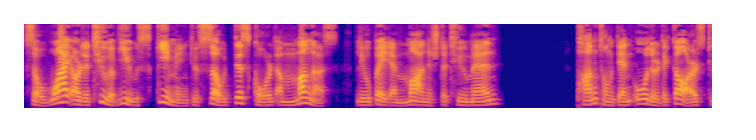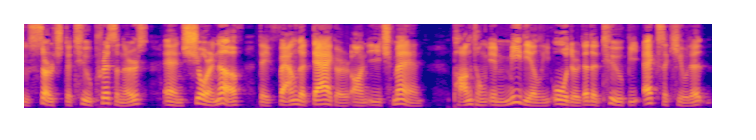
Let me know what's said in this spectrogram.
so why are the two of you scheming to sow discord among us? Liu Bei admonished the two men. Pang Tong then ordered the guards to search the two prisoners, and sure enough, they found a dagger on each man. Pang Tong immediately ordered that the two be executed.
